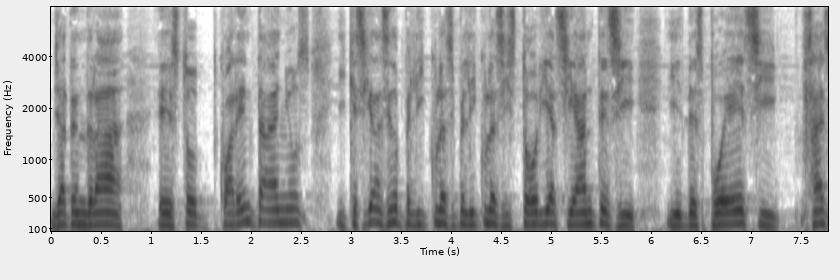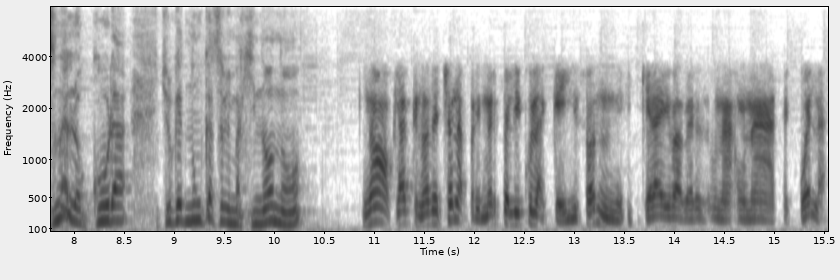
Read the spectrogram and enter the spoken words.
ya tendrá esto, 40 años y que sigan haciendo películas y películas, historias y antes y, y después y, o sea, es una locura. Yo creo que nunca se lo imaginó, ¿no? No, claro que no. De hecho, la primera película que hizo ni siquiera iba a haber una, una secuela.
